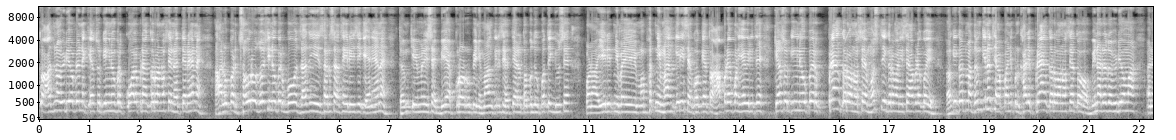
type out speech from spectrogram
તો આજનો વીડિયો આપણે કેસુર કિંગ ઉપર કોલ પ્રેન્ક કરવાનો છે ને અત્યારે હે ને, હાલ ઉપર સૌરવ જોશી ની ઉપર બહુ જાજી સરસા થઈ રહી છે કે એને ને ધમકી મળી છે, બે કરોડ રૂપિયાની માંગ કરી છે. અત્યારે તો બધું પતી ગયું છે, પણ એ રીતની ભાઈ મફતની માંગ કરી છે. કોકે તો આપણે પણ એવી રીતે કેસુર કિંગની ઉપર પ્રેન્ક કરવાનો છે, મસ્તી કરવાની છે. આપણે કોઈ હકીકતમાં ધમકી નથી આપવાની, પણ ખાલી પ્રેન્ક કરવાનો છે. તો બિના રહેજો વિડીયોમાં, અને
